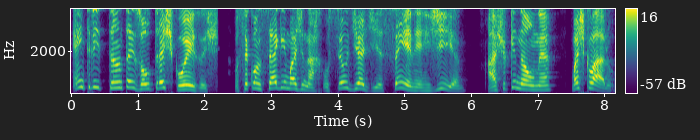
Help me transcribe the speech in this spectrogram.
entre tantas outras coisas. Você consegue imaginar o seu dia a dia sem energia? Acho que não, né? Mas, claro,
